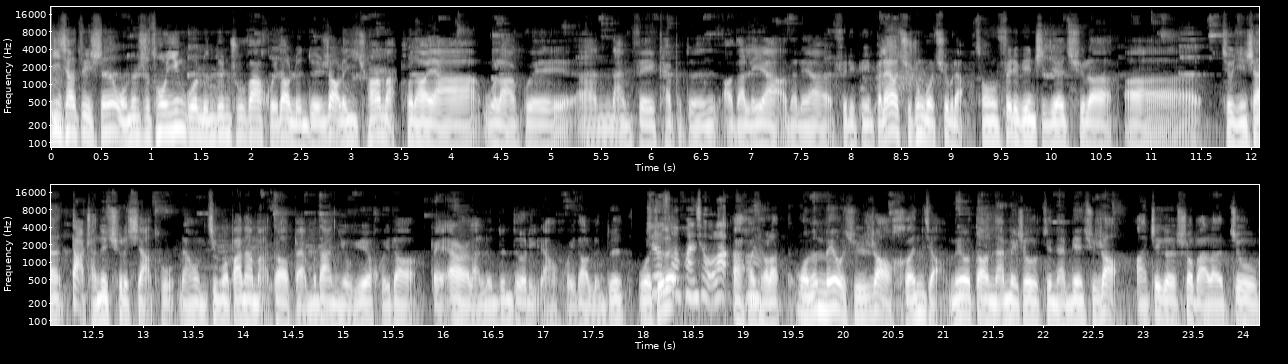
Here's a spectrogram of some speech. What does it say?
印象最深？我们是从英国伦敦出发，回到伦敦绕了一圈嘛，葡萄牙、乌拉圭、呃南非、开普敦、澳大利亚、澳大利亚、菲律宾，本来要去中国去不了，从菲律宾直接去了呃旧金山，大船队去了西雅图，然后我们经过巴拿马到百慕大、纽约，回到北爱尔兰伦敦德里，然后回到伦敦。我觉得算环球了。啊，环球了。我们没有去绕合恩角，没有到南美洲的最南边去绕啊，这个说白了就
